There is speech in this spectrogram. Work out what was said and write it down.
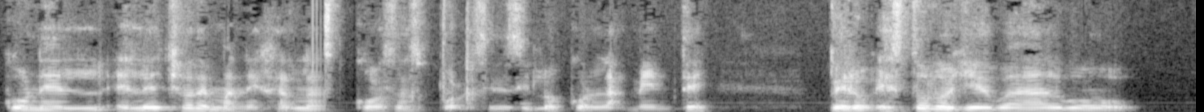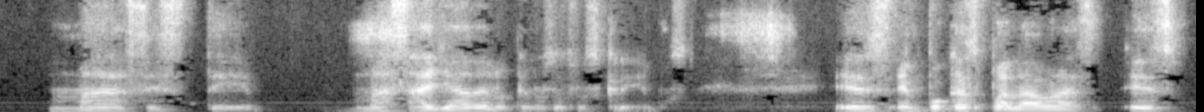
con el, el hecho de manejar las cosas, por así decirlo, con la mente, pero esto lo lleva a algo más, este, más allá de lo que nosotros creemos. Es, en pocas palabras, es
